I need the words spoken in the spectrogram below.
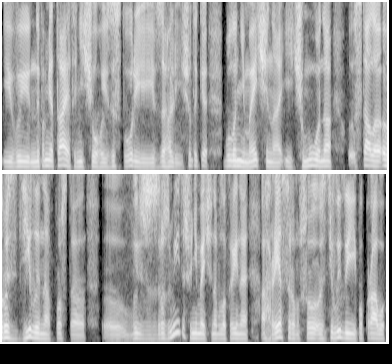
і ви не пам'ятаєте нічого із історії, і взагалі, що таке була Німеччина і чому вона стала розділена? Просто е, ви ж зрозумієте, що Німеччина була країною агресором, що розділили її по праву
